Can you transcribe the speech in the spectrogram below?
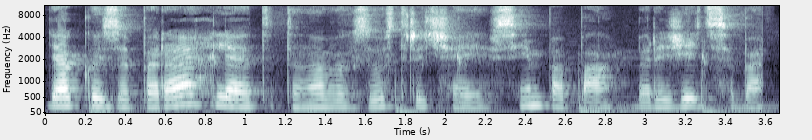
Дякую за перегляд. До нових зустрічей. Всім па-па. Бережіть себе.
